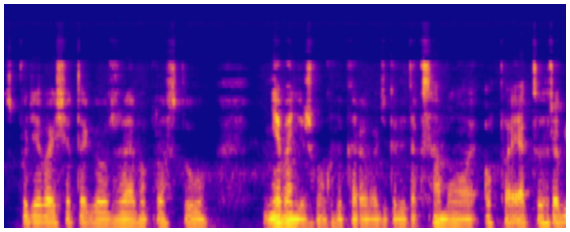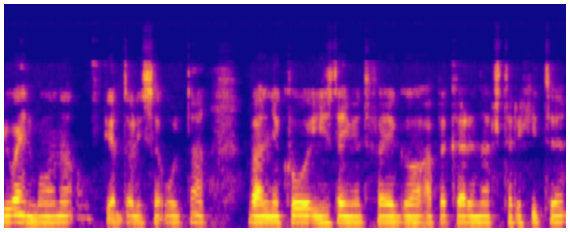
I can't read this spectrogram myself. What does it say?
spodziewaj się tego, że po prostu nie będziesz mógł wykarować gry tak samo OP jak to zrobi Wayne, bo ona wpierdoli se ulta, walnie kół i zdejmie twojego APKR na 4 hity,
